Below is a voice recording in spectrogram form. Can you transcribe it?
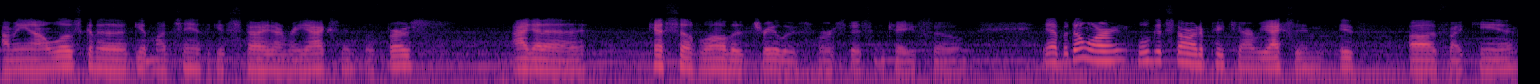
I mean, I was gonna get my chance to get started on reaction, but first, I gotta catch up with all the trailers first, just in case. So, yeah, but don't worry, we'll get started on Patreon reaction if uh, if I can,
